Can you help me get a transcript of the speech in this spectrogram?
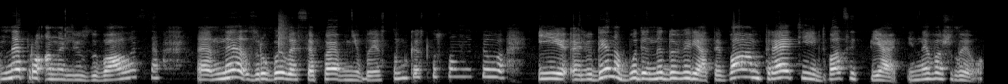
не проаналізувалося, е, не зробилися певні висновки стосовно цього, і людина буде не довіряти вам, третій, 25, і неважливо.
